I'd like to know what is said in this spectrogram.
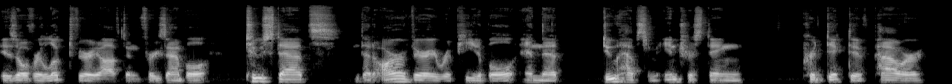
is overlooked very often. For example, two stats that are very repeatable and that do have some interesting predictive power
